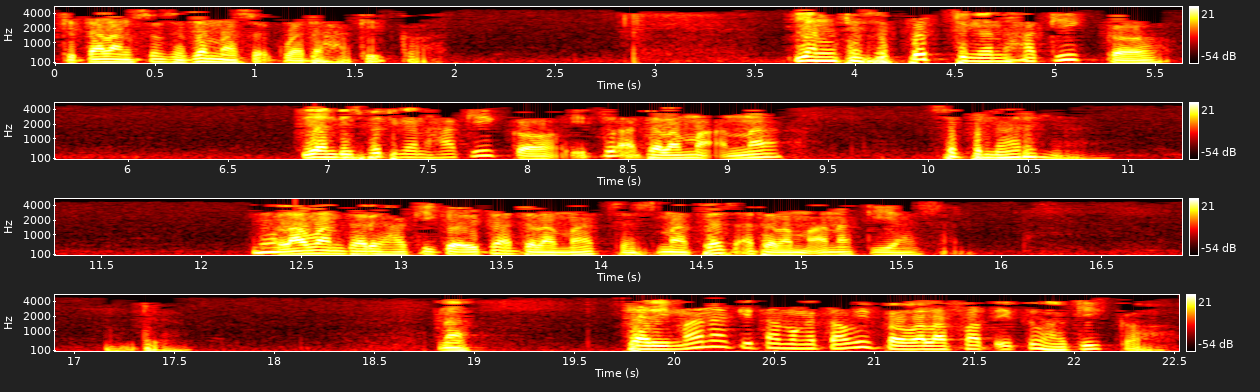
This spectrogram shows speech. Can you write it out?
kita langsung saja masuk kepada hakikat. Yang disebut dengan hakikat, yang disebut dengan hakikat itu adalah makna sebenarnya. Nah, lawan dari hakikat itu adalah majas. Majas adalah makna kiasan. Nah, dari mana kita mengetahui bahwa lafat itu hakikat?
